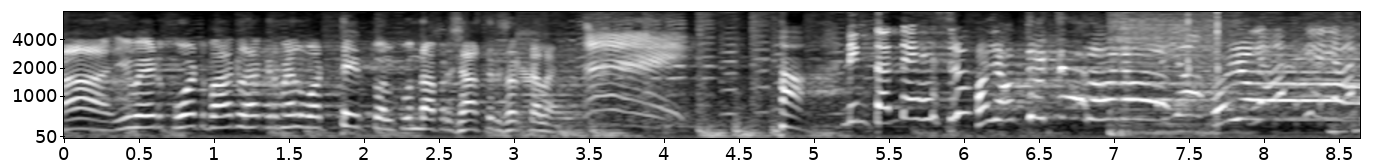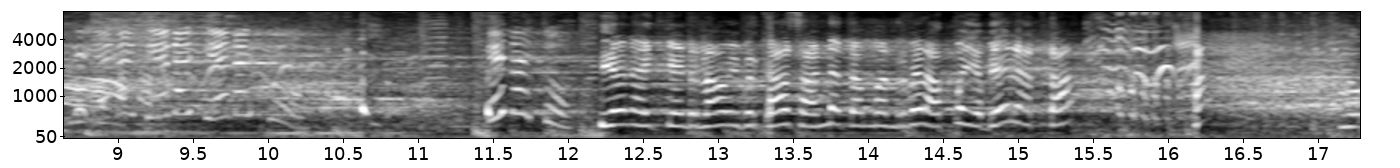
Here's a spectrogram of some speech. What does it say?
ಹಾ ಇವ ಎರಡು ಕೋಟ್ ಬಾಗಿಲು ಹಾಕಿದ ಮೇಲೆ ಒಟ್ಟೆ ಇತ್ತು ಅಲ್ಲಿ ಕುಂದಾಪುರ ಶಾಸ್ತ್ರಿ ಸರ್ಕಲ್ ಹಾ ನಿಮ್ ತಂದೆ ಹೆಸರು? ಅಯ್ಯೋ ಅಬ್ಜೆಕ್ಟಿವ್ ಅಯ್ಯೋ ಯಾಕೆ ಏನಾಯ್ತು ಇಟ್ಕೊಂಡ್ರಿ ನಾವು ಇಬ್ರು ಕಾಸು ಅಣ್ಣ ತಮ್ಮ ಅಂದ್ರ ಮೇಲೆ ಅಪ್ಪಯ್ಯ ಬೇರೆ ಅತ್ತ? ಓ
